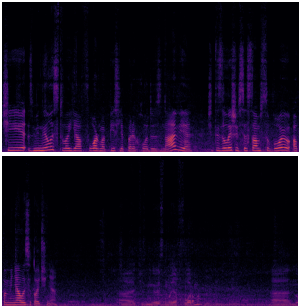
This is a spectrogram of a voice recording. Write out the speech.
Чи змінилась твоя форма після переходу з Наві? Чи ти залишився сам собою, а помінялось оточення? Е, Чи змінилась моя форма? Е, Ну,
